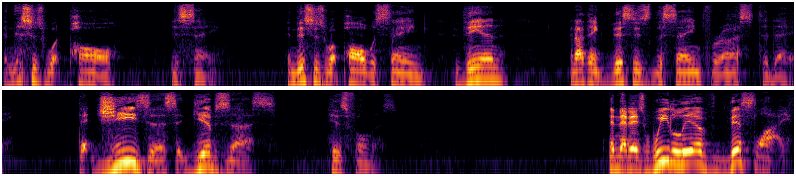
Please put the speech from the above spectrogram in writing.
And this is what Paul is saying. And this is what Paul was saying then, and I think this is the same for us today. That Jesus gives us his fullness. And that as we live this life,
